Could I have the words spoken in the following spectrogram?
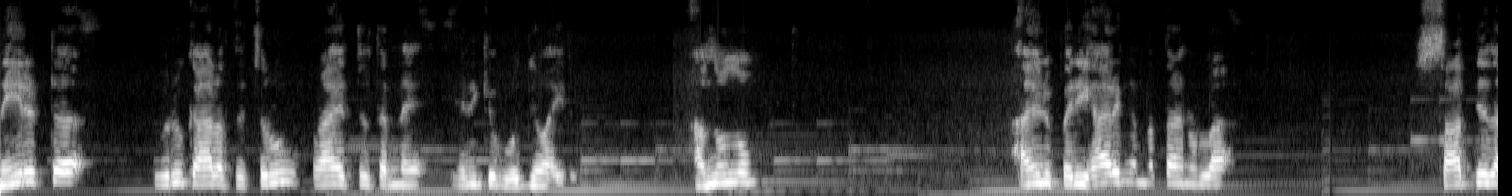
നേരിട്ട് ഒരു കാലത്ത് ചെറു പ്രായത്തിൽ തന്നെ എനിക്ക് ബോധ്യമായിരുന്നു. അന്നൊന്നും അതിന് പരിഹാരം കണ്ടെത്താനുള്ള സാധ്യത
